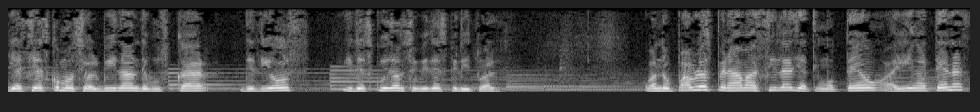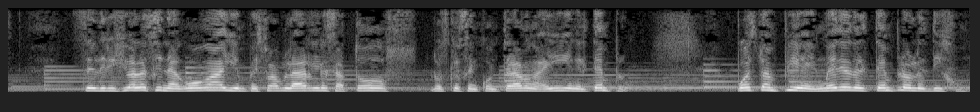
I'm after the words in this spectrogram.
Y así es como se olvidan de buscar de Dios y descuidan su vida espiritual. Cuando Pablo esperaba a Silas y a Timoteo ahí en Atenas, se dirigió a la sinagoga y empezó a hablarles a todos los que se encontraban ahí en el templo. Puesto en pie en medio del templo les dijo,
